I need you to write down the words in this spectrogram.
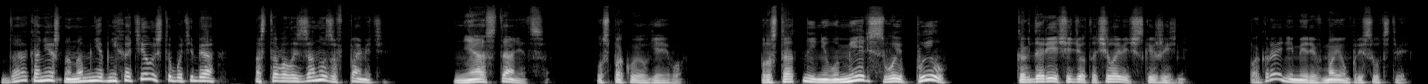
«Да, конечно, но мне бы не хотелось, чтобы у тебя оставалась заноза в памяти». «Не останется», — успокоил я его. Просто отныне умерь свой пыл, когда речь идет о человеческой жизни. По крайней мере, в моем присутствии.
